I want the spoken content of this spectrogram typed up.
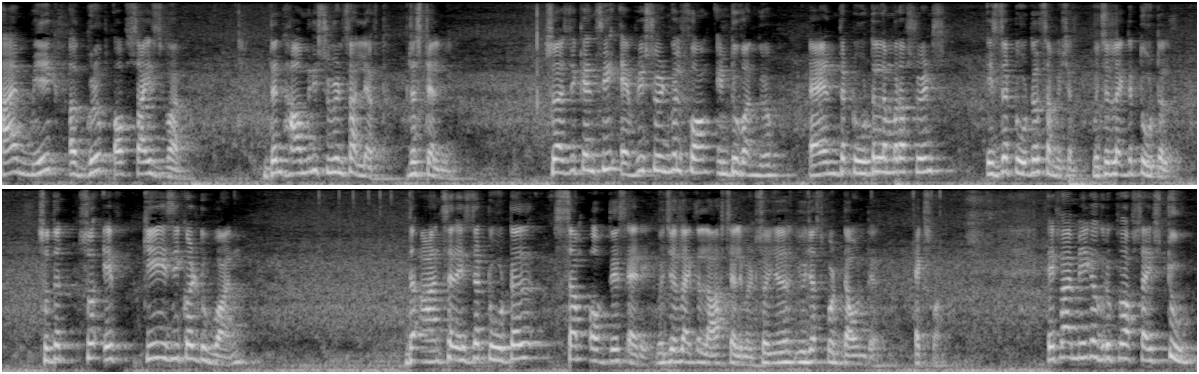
I make a group of size 1 then how many students are left? Just tell me so as you can see every student will form into one group. And the total number of students is the total summation which is like the total. So that so if k is equal to 1 the answer is the total sum of this array which is like the last element. So you, you just put down there x1 if I make a group of size 2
